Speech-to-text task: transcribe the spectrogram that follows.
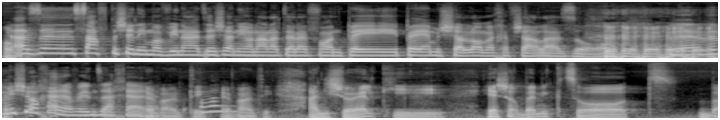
אוקיי. אז אה, סבתא שלי מבינה את זה שאני עונה לטלפון, "פ- PM שלום, איך אפשר לעזור? ומישהו אחר יבין את זה אחרת. הבנתי, אבל- הבנתי. אני שואל כי יש הרבה מקצועות ב-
